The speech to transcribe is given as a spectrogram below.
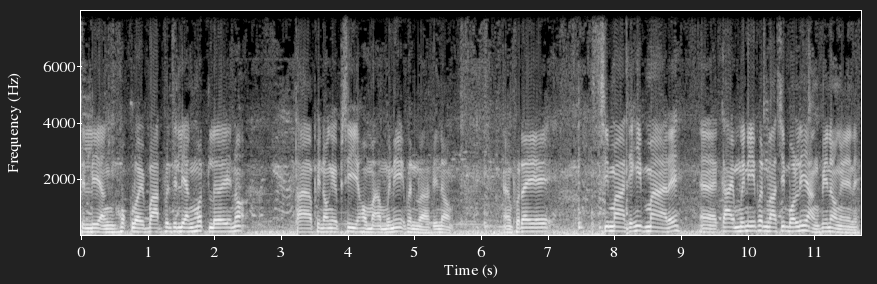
สิเลี้ยงหกร้อยบาทเพิ่นสิเลี้ยงหมดเลยเนาะถ้าพี่น้องเอฟซีเฮามามื้อนี้เพิ่นว่าพี่น้องเอ่อผู้ใดสิมาจะฮิบมาเด้เออกายมื้อนี้เพิ่นว่าสิบ่เลี้ยงพี่น้องเอ้ยนี่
